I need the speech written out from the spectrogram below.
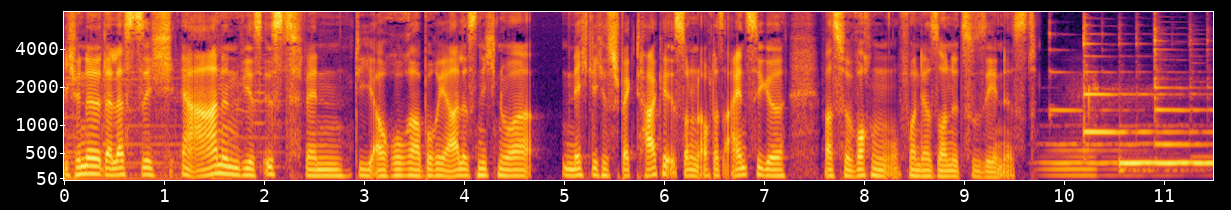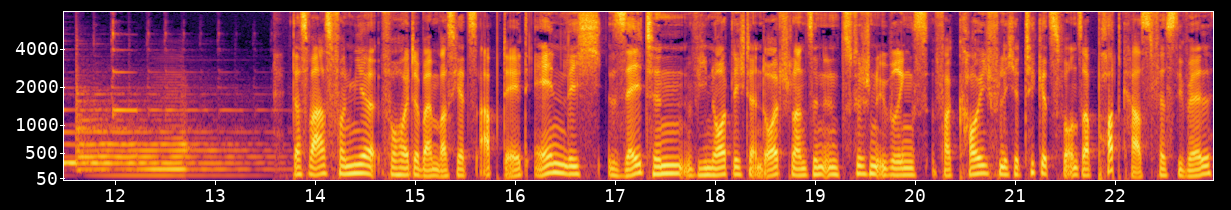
Ich finde, da lässt sich erahnen, wie es ist, wenn die Aurora Borealis nicht nur nächtliches Spektakel ist, sondern auch das einzige, was für Wochen von der Sonne zu sehen ist. Das war es von mir für heute beim Was jetzt Update. Ähnlich selten wie Nordlichter in Deutschland sind inzwischen übrigens verkäufliche Tickets für unser Podcast Festival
